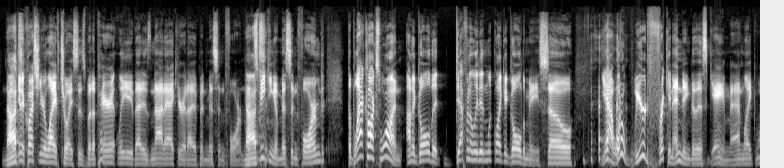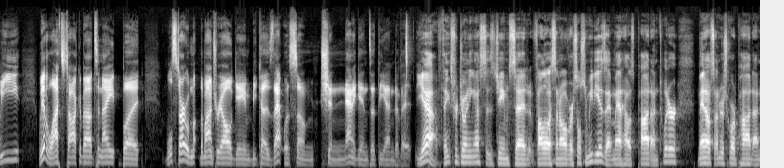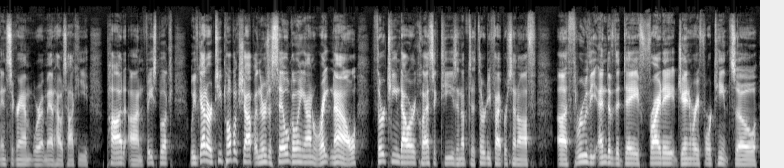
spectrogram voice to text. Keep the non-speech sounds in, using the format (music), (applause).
I was Not gonna question your life choices, but apparently that is not accurate. I have been misinformed. And Not- speaking of misinformed, the Blackhawks won on a goal that definitely didn't look like a goal to me. So, yeah, what a (laughs) weird freaking ending to this game, man. Like we we have a lot to talk about tonight, but we'll start with the Montreal game because that was some shenanigans at the end of it. Yeah, thanks for joining us. As James said, follow us on all of our social medias at Madhouse Pod on Twitter, Madhouse underscore Pod on Instagram. We're at Madhouse Hockey Pod on Facebook. We've got our TeePublic shop, and there's a sale going on right now. $13 classic tees and up to 35% off uh, through the end of the day, Friday, January 14th. So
